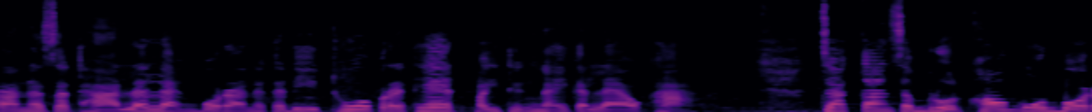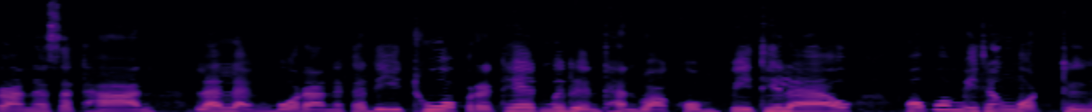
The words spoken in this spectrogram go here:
ราณสถานและแหล่งโบราณคดีทั่วประเทศไปถึงไหนกันแล้วค่ะ จากการสำรวจข้อมูลโบราณสถาน และแหล่งโบราณคดีทั่วประเทศเมื่อเดือนธันวาคมปีที่แล้ว พบว่ามีทั้งหมดถึง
